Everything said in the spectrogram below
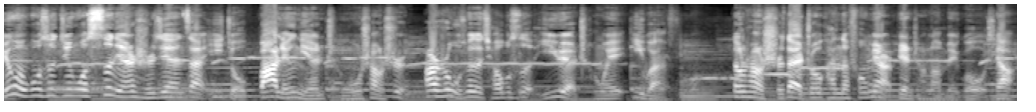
苹果公司经过四年时间，在一九八零年成功上市。二十五岁的乔布斯一跃成为亿万富翁，登上《时代周刊》的封面，变成了美国偶像。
